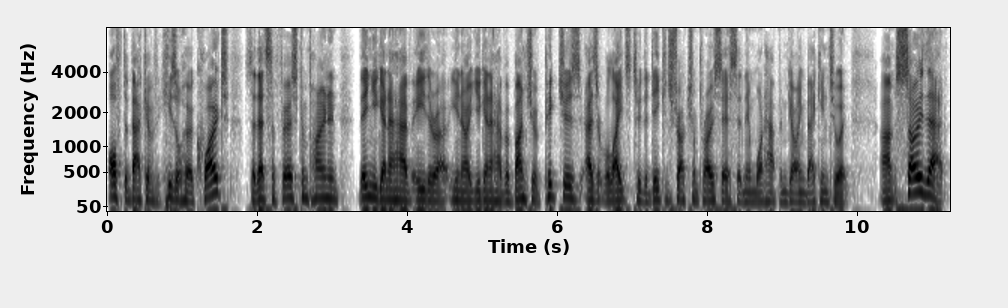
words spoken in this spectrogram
off the back of his or her quote. So that's the first component. Then you're going to have either a, you know you're going to have a bunch of pictures as it relates to the deconstruction process and then what happened going back into it, um, so that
